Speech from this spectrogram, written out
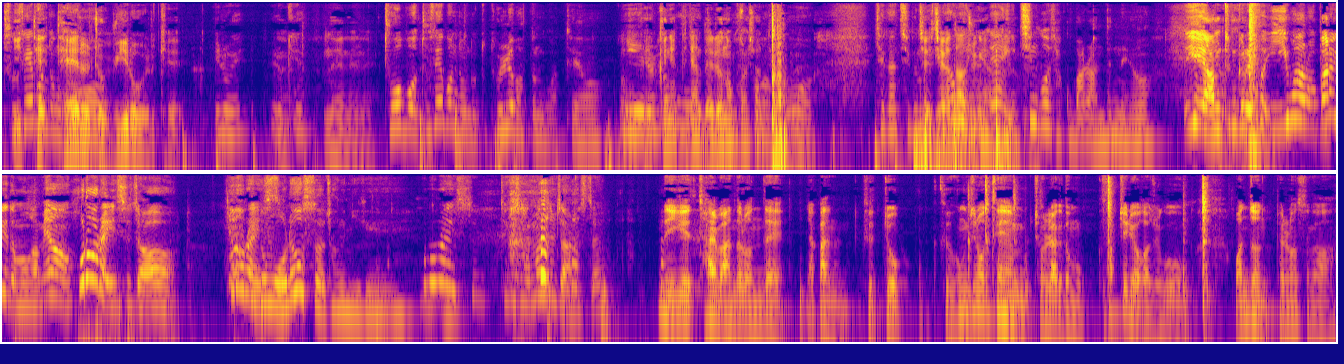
두세 대, 번 정도 대를 좀 위로 이렇게. 이렇게 이렇게 네네네. 두어 번 두세 번 정도 또 돌려봤던 것 같아요. 어, 이해를 그냥- 그냥 내려놓고 하셔도. 돼요. 제가 지금 제- 제가 나중에 있는데. 이 친구가 자꾸 말을 안 듣네요. 예, 아무튼 그래서 2화로 빠르게 넘어가면 호러 레이스죠. 호러 레이스. 너무 어려웠어요. 저는 이게. 호러 레이스 되게 잘 만들지 않았어요? 근데 이게 잘 만들었는데 약간 그쪽 그 홍진호 팀 전략이 너무 삽질이어가지고 완전 밸런스가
